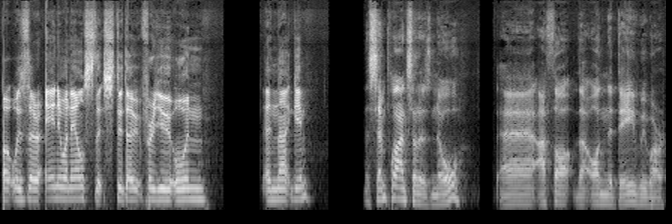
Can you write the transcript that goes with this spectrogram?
but was there anyone else that stood out for you, Owen, in that game? The simple answer is no. Uh, I thought that on the day we were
